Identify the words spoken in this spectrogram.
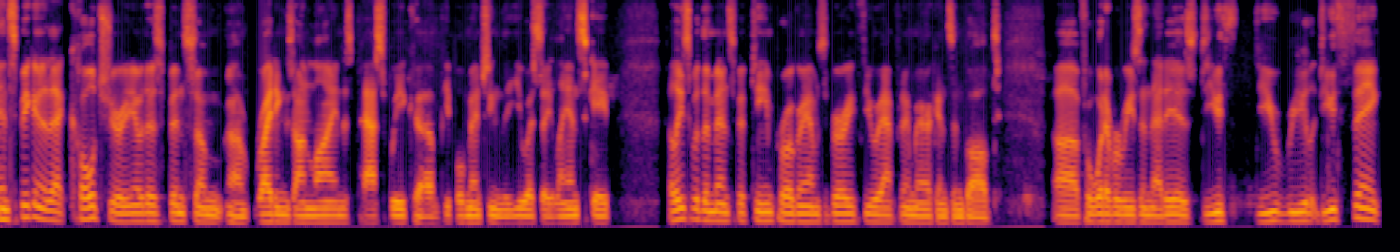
and speaking of that culture, you know, there's been some uh, writings online this past week. Uh, people mentioning the USA landscape, at least with the men's 15 programs, very few African Americans involved. Uh, for whatever reason that is, do you do you really do you think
